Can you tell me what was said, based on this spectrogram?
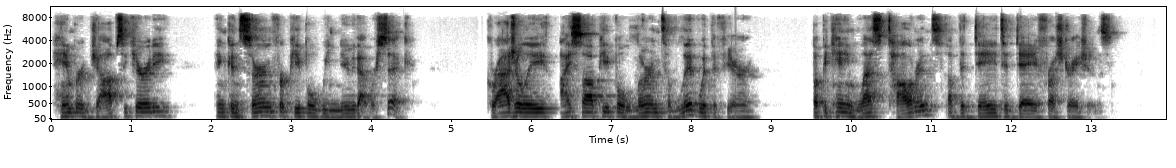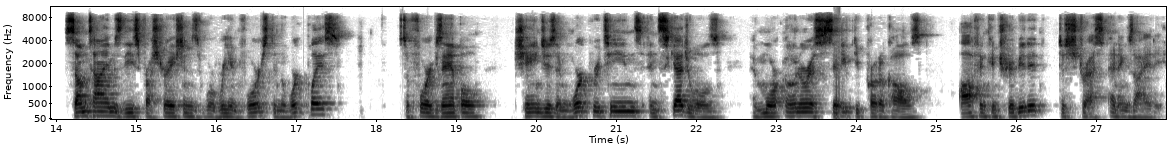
hampered job security, and concern for people we knew that were sick. Gradually, I saw people learn to live with the fear, but became less tolerant of the day to day frustrations. Sometimes these frustrations were reinforced in the workplace. So, for example, changes in work routines and schedules and more onerous safety protocols often contributed to stress and anxiety.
